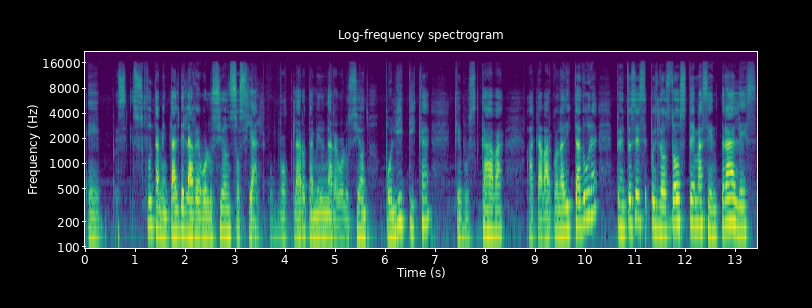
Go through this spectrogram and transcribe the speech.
eh, fundamental de la revolución social. Hubo, claro, también una revolución política que buscaba acabar con la dictadura, pero entonces, pues los dos temas centrales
